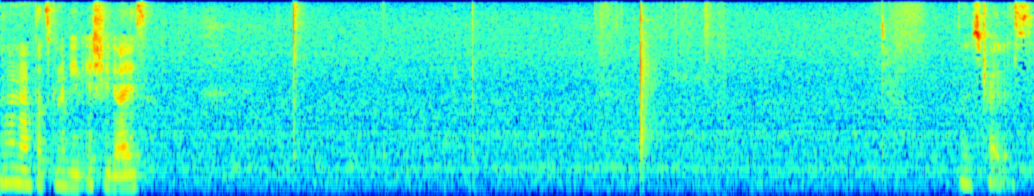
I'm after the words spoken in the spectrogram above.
I don't know if that's going to be an issue, guys. Let's try this.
